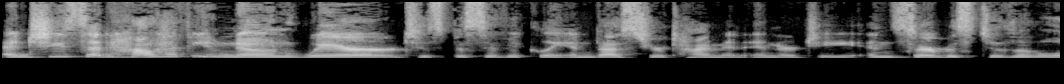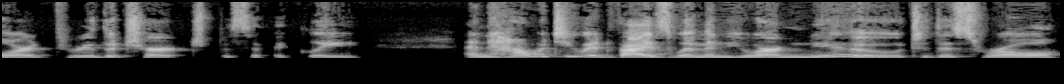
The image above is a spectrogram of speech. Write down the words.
and she said, How have you known where to specifically invest your time and energy in service to the Lord through the church specifically? And how would you advise women who are new to this role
